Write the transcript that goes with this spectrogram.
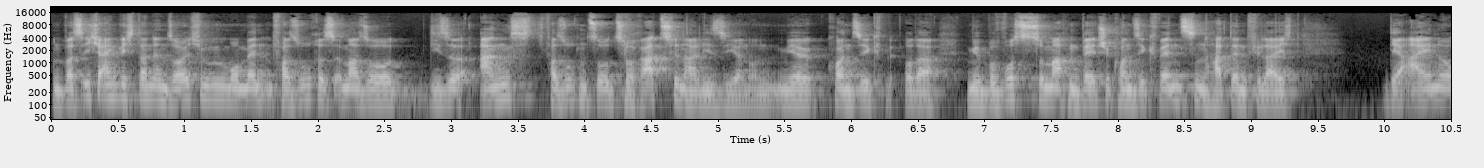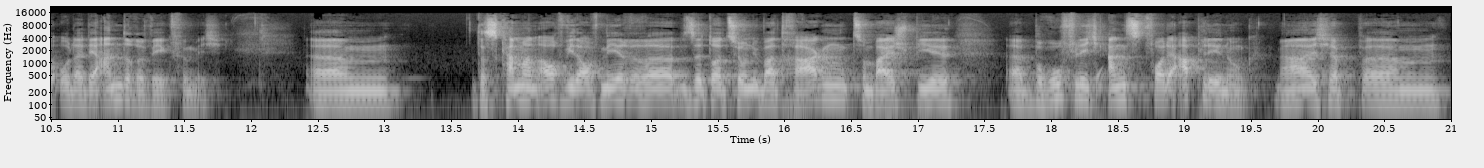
Und was ich eigentlich dann in solchen Momenten versuche, ist immer so, diese Angst versuchen so zu rationalisieren und mir oder mir bewusst zu machen, welche Konsequenzen hat denn vielleicht der eine oder der andere Weg für mich. Ähm, das kann man auch wieder auf mehrere Situationen übertragen, zum Beispiel äh, beruflich Angst vor der Ablehnung. Ja, ich habe ähm,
